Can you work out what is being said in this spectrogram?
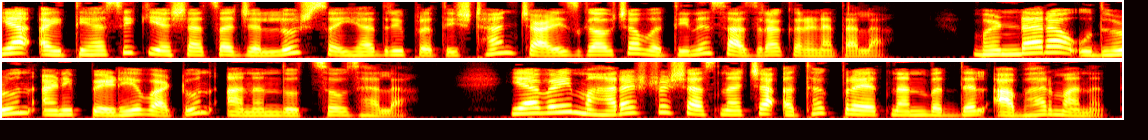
या ऐतिहासिक यशाचा जल्लोष सह्याद्री प्रतिष्ठान चाळीसगावच्या वतीने साजरा करण्यात आला. भंडारा उधळून आणि पेढे वाटून आनंदोत्सव झाला. यावेळी महाराष्ट्र शासनाच्या अथक प्रयत्नांबद्दल आभार मानत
